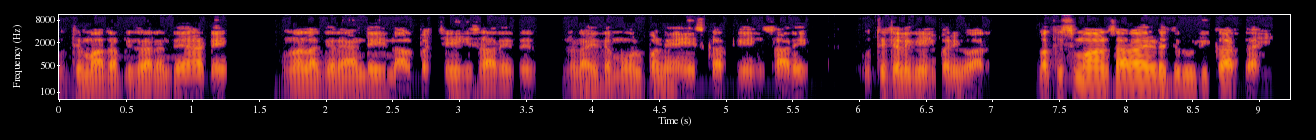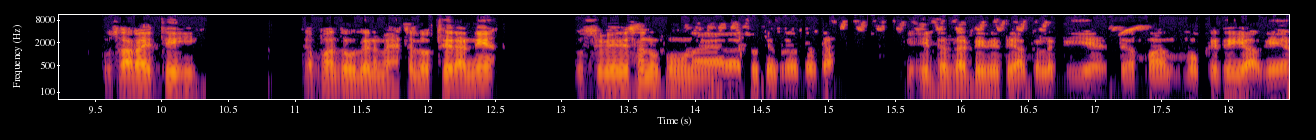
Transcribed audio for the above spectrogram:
ਉੱਥੇ ਮਾਤਾ ਪਿਤਾ ਰਹਿੰਦੇ ਆ ਸਾਡੇ। ਉਹਨਾਂ ਲਾਗੇ ਰਹਿਣ ਦੇ ਸੀ ਨਾਲ ਬੱਚੇ ਹੀ ਸਾਰੇ ਤੇ ਲੜਾਈ ਦਾ ਮਾਹੌਲ ਬਣਿਆ ਸੀ ਇਸ ਕਰਕੇ ਅਸੀਂ ਸਾਰੇ ਉੱਥੇ ਚਲੇ ਗਏ ਸੀ ਪਰਿਵਾਰ। ਬਾਕੀ ਸਮਾਨ ਸਾਰਾ ਜਿਹੜਾ ਜ਼ਰੂਰੀ ਘਰ ਦਾ ਸੀ ਉਹ ਸਾਰਾ ਇੱਥੇ ਹੀ। ਆਪਾਂ ਦੋ ਦਿਨ ਮੈਂ ਚਲੋ ਉੱਥੇ ਰਹਿੰਦੇ ਆ ਉਹ ਸਵੇਰੇ ਸਾਨੂੰ ਫੋਨ ਆਇਆ ਵਾ ਛੋਟੇ ਬ੍ਰਦਰ ਦਾ ਕਿ ਇਦਾਂ ਦਾ ਡੇਰੇ ਤੇ ਅੱਗ ਲੱਗੀ ਹੈ ਤੇ ਆਪਾਂ ਮੌਕੇ ਤੇ ਹੀ ਆ ਗਏ ਆ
